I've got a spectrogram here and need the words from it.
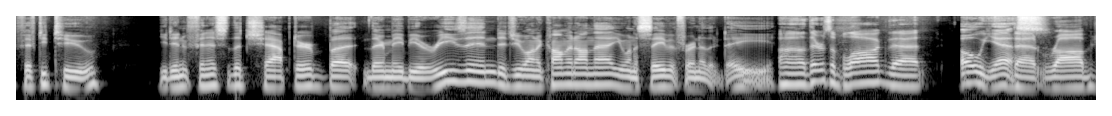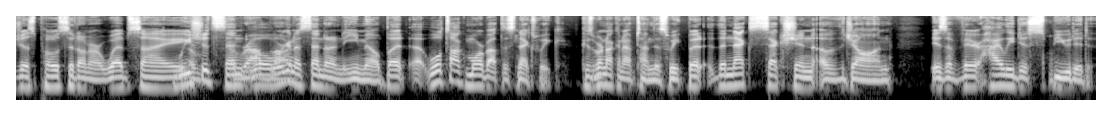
52. You didn't finish the chapter, but there may be a reason. Did you want to comment on that? You want to save it for another day? Uh, there's a blog that Oh yes. that Rob just posted on our website. we should send. Rob Well, we're going to send out an email, but uh, we'll talk more about this next week because we're not going to have time this week. But the next section of John is a very highly disputed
